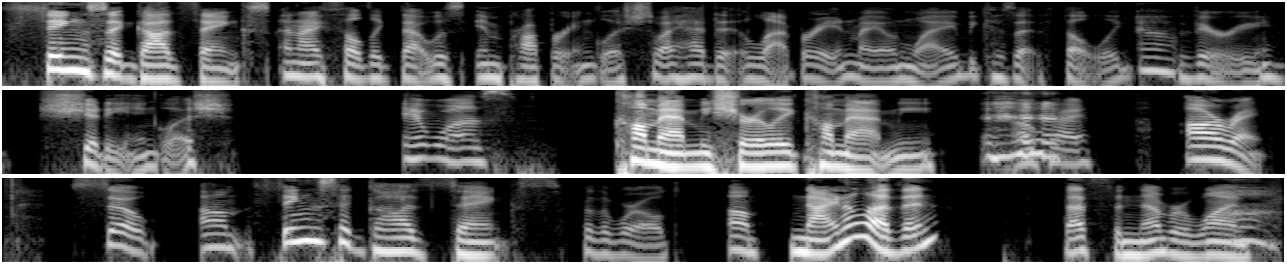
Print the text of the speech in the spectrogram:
things that God thanks, and I felt like that was improper English, so I had to elaborate in my own way because that felt like oh. very shitty English. It was. Come at me, Shirley. Come at me. Okay. All right. So, um, things that God thanks for the world. Um, 9-11. That's the number one,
